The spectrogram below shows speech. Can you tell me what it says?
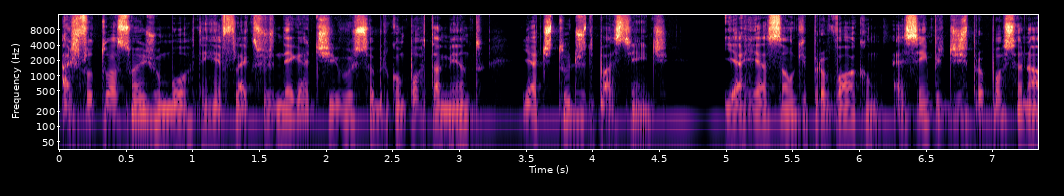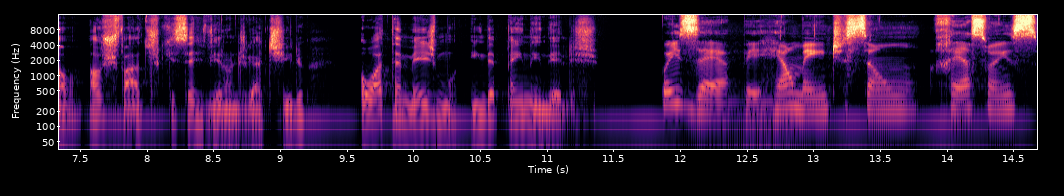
As flutuações de humor têm reflexos negativos sobre o comportamento e atitudes do paciente, e a reação que provocam é sempre desproporcional aos fatos que serviram de gatilho ou até mesmo independem deles. Pois é, realmente são reações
